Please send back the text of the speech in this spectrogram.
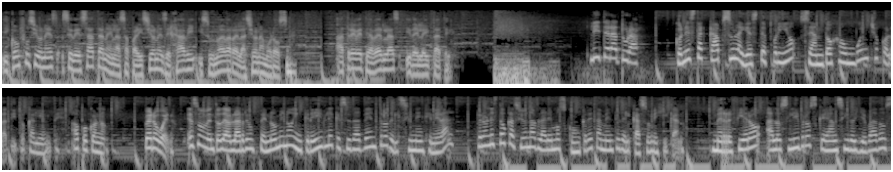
y confusiones se desatan en las apariciones de Javi y su nueva relación amorosa. Atrévete a verlas y deleítate. Literatura. Con esta cápsula y este frío se antoja un buen chocolatito caliente. ¿A poco no? Pero bueno, es momento de hablar de un fenómeno increíble que se da dentro del cine en general, pero en esta ocasión hablaremos concretamente del caso mexicano. Me refiero a los libros que han sido llevados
